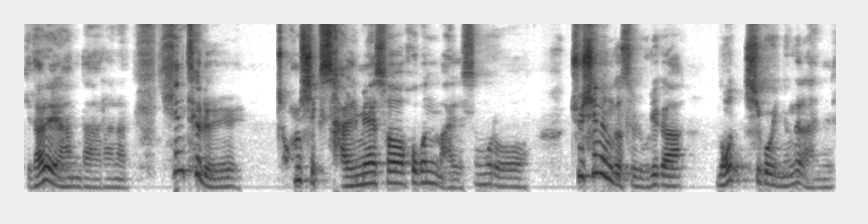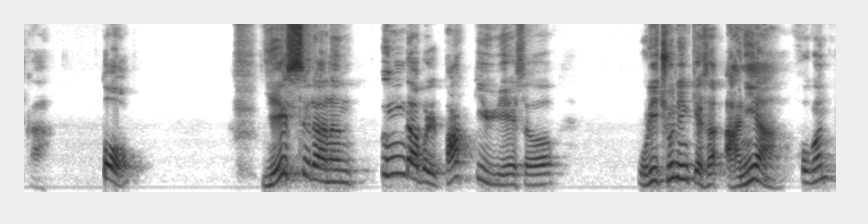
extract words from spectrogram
기다려야 한다라는 힌트를 조금씩 삶에서 혹은 말씀으로 주시는 것을 우리가 놓치고 있는 건 아닐까. 또, 예스라는 응답을 받기 위해서 우리 주님께서 아니야 혹은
